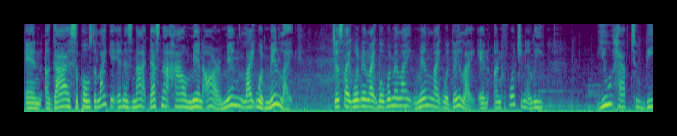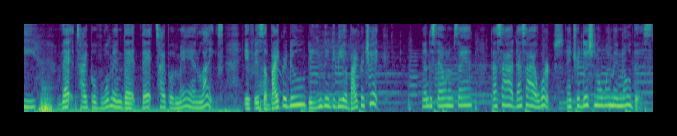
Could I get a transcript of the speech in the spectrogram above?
and a guy is supposed to like it and it's not. That's not how men are. Men like what men like. Just like women like what women like, men like what they like. And unfortunately, you have to be that type of woman that that type of man likes. If it's a biker dude, then you need to be a biker chick. You understand what I'm saying? That's how that's how it works. And traditional women know this.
